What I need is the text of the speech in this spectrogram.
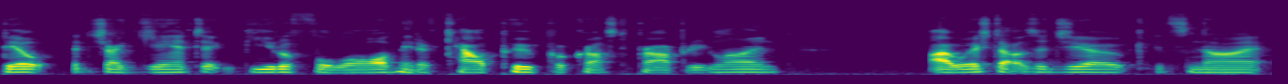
built a gigantic, beautiful wall made of cow poop across the property line. I wish that was a joke. It's not,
